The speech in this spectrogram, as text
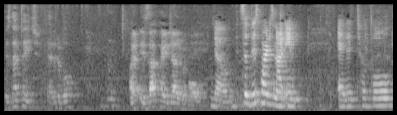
Is that page editable? Uh, is that page editable? No, so this part is not in editable,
